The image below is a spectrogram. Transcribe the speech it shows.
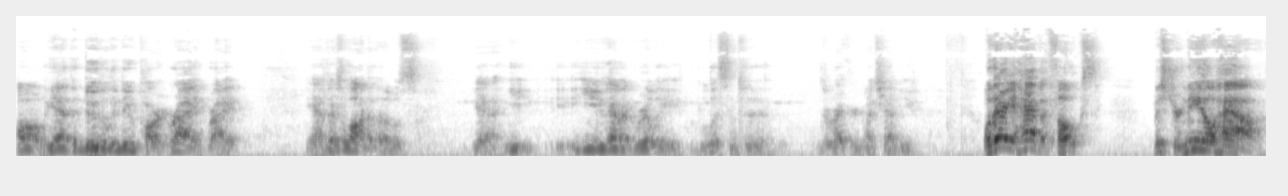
Oh, yeah, the doodly doo part. Right, right. Yeah, there's a lot of those. Yeah, you you haven't really listened to the record much, have you? Well, there you have it, folks. Mr. Neil Howell.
